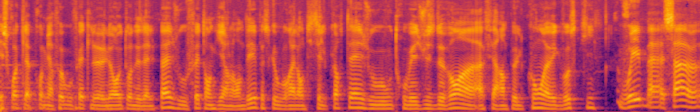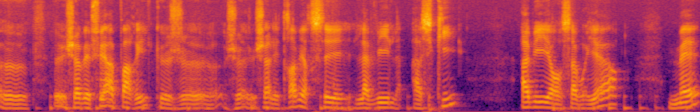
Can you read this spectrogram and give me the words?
et je crois que la première fois que vous faites le, retour des alpages, vous vous faites en guirlandais parce que vous ralentissez le cortège ou vous vous trouvez juste devant à, faire un peu le con avec vos skis. Oui, ben ça, euh, j'avais fait à Paris que j'allais traverser la ville à ski, habillé en savoyard, mais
